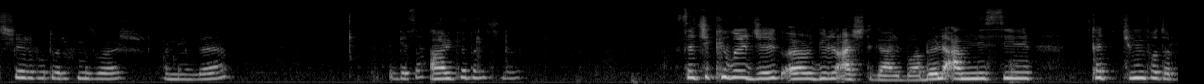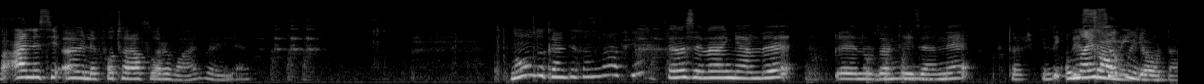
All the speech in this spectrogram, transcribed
Şöyle fotoğrafımız var annemle. Göster. Arkadaşlar. Saçı kıvırcık, örgülü açtı galiba. Böyle annesinin kaç kimin fotoğrafı? Annesi öyle fotoğrafları var böyle. Ne oldu kanka sen ne yapıyorsun? Sana Sena annemle e, Nurdan teyzemle fotoğraf çekindik. Onlar son yok muydu orada?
